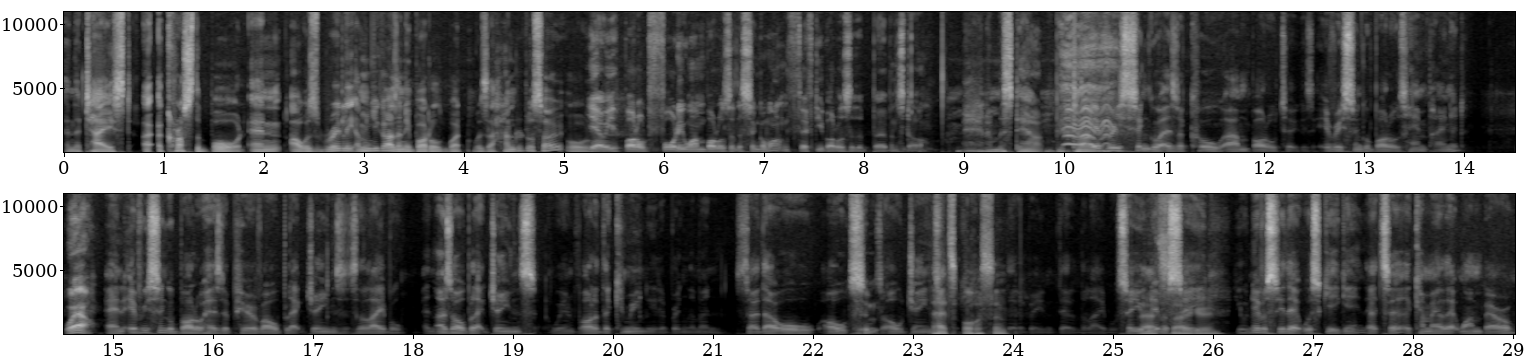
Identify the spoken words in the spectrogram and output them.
and the taste a- across the board. And I was really, I mean, you guys only bottled what was a hundred or so, or Yeah, we bottled 41 bottles of the single malt and 50 bottles of the bourbon style. man, I missed out big time. Every single is a cool um, bottle too, because every single bottle is hand painted. Wow. and every single bottle has a pair of old black jeans as the label. And those old black jeans, we invited the community to bring them in. So they're all old Awesome. old jeans. That's awesome. That have been that are the label. So you'll That's never so see good. you'll never see that whiskey again. That's it. It come out of that one barrel.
